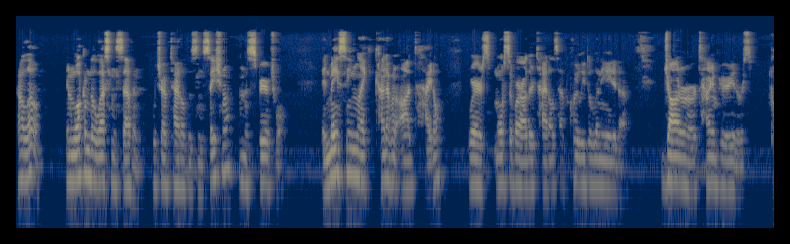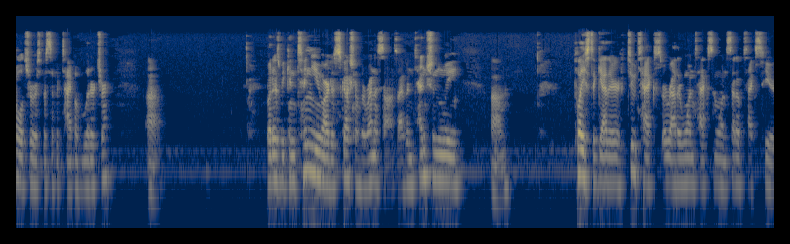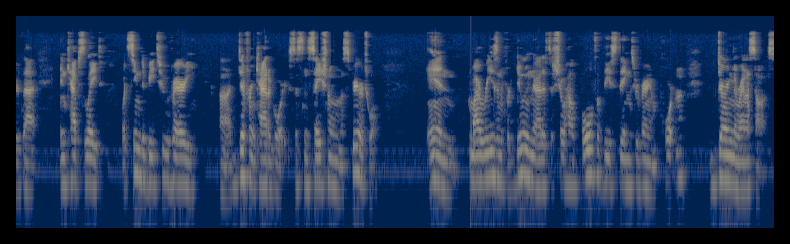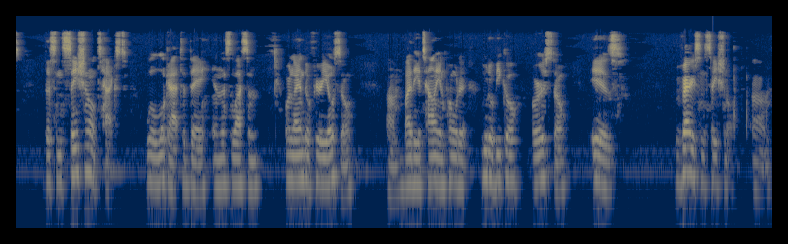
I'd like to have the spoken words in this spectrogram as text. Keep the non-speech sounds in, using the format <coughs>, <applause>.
Hello, and welcome to Lesson 7, which I've titled The Sensational and the Spiritual. It may seem like kind of an odd title, whereas most of our other titles have clearly delineated a genre or time period or culture or specific type of literature. Uh, but as we continue our discussion of the Renaissance, I've intentionally um, place together two texts, or rather one text and one set of texts here that encapsulate what seem to be two very uh, different categories, the sensational and the spiritual. And my reason for doing that is to show how both of these things were very important during the Renaissance. The sensational text we'll look at today in this lesson, Orlando Furioso, um, by the Italian poet Ludovico Ariosto is very sensational, um,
